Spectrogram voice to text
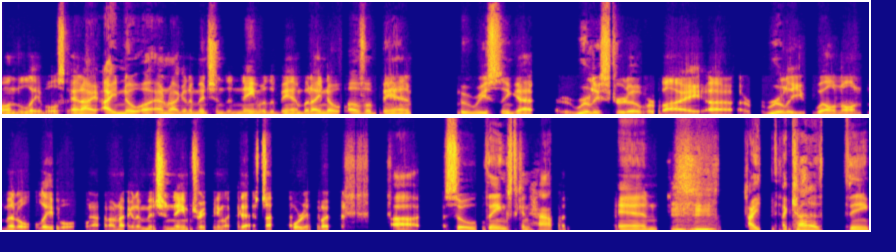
on the labels and i i know i'm not going to mention the name of the band but i know of a band who recently got really screwed over by uh, a really well-known metal label. I'm not going to mention names or anything like that. It's not important, but uh, so things can happen, and mm-hmm. I I kind of think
